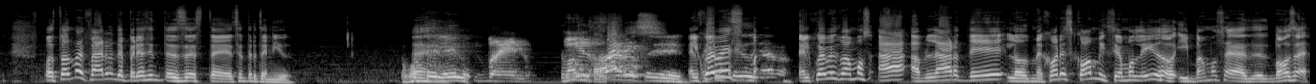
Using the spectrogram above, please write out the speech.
Pues Todd McFarlane de perdido es, es, este, es entretenido. Vos Ay. te léelo. Bueno. Y el jueves, El jueves- ya. El jueves vamos a hablar de los mejores cómics que hemos leído y vamos a, vamos a,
